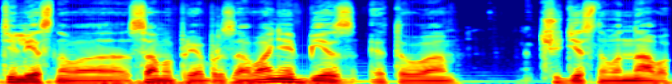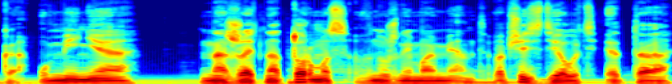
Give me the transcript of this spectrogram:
телесного самопреобразования без этого чудесного навыка, умения нажать на тормоз в нужный момент. Вообще сделать это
